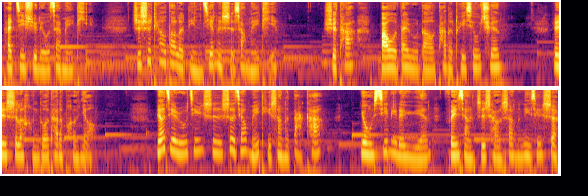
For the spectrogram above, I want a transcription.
她继续留在媒体。只是跳到了顶尖的时尚媒体，是他把我带入到他的退休圈，认识了很多他的朋友。苗姐如今是社交媒体上的大咖，用犀利的语言分享职场上的那些事儿，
